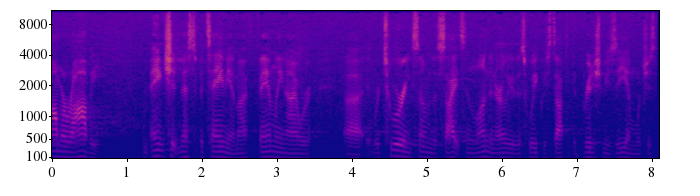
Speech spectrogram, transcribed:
Hammurabi from ancient Mesopotamia. My family and I were, uh, were touring some of the sites in London earlier this week. We stopped at the British Museum, which is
